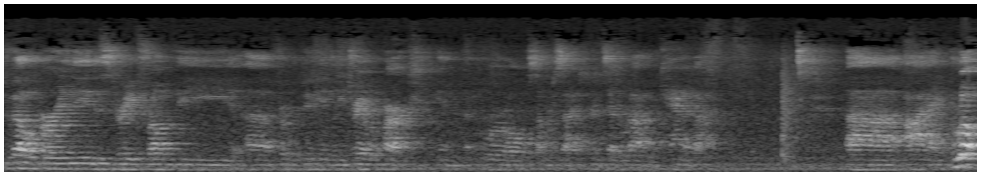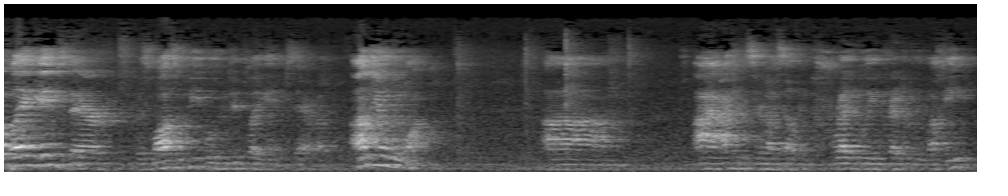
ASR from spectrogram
developer in the industry from the, uh, from the Vivian Lee Trailer Park in rural Summerside, Prince Edward Island, Canada. Uh, I grew up playing games there. There's lots of people who did play games there, but I'm the only one. Um, I, I consider myself incredibly, incredibly lucky,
